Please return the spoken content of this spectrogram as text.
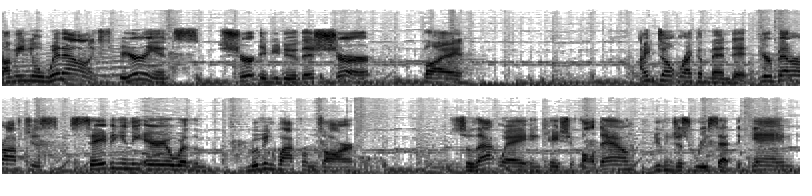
I mean, you'll win out on experience, sure, if you do this, sure, but I don't recommend it. You're better off just saving in the area where the moving platforms are, So that way, in case you fall down, you can just reset the game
